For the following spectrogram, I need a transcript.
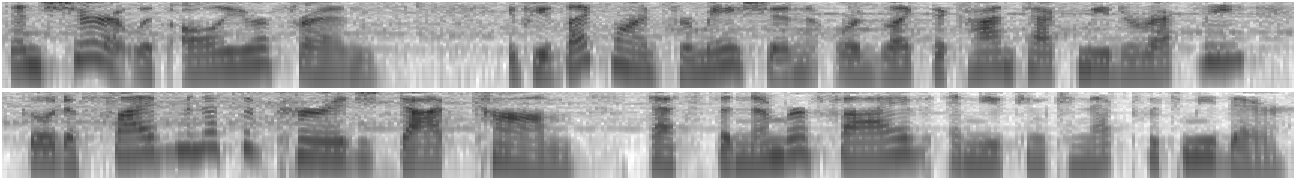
Then share it with all your friends. If you'd like more information or would like to contact me directly, go to 5minutesofcourage.com. That's the number five, and you can connect with me there.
